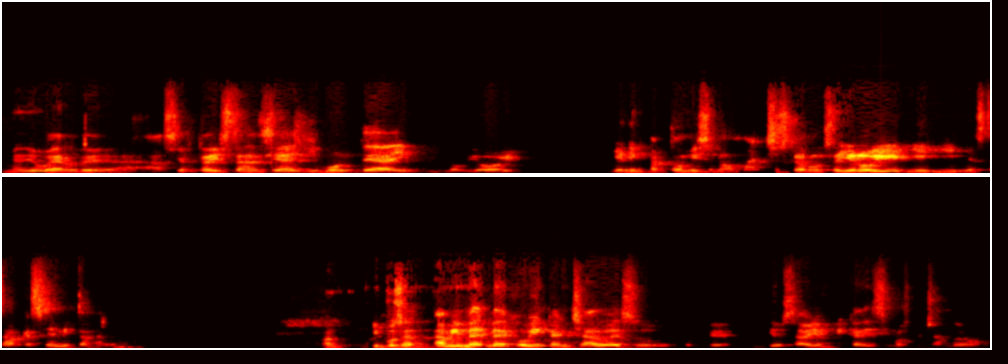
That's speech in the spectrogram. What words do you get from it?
medio verde a, cierta distancia y voltea y, lo vio y, él impactó, me dice, no manches, cabrón, o sea, yo lo vi y, y estaba casi de mi tamaño. Ah. Y pues a, mí me, me, dejó bien enganchado eso, porque yo estaba bien picadísimo escuchando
